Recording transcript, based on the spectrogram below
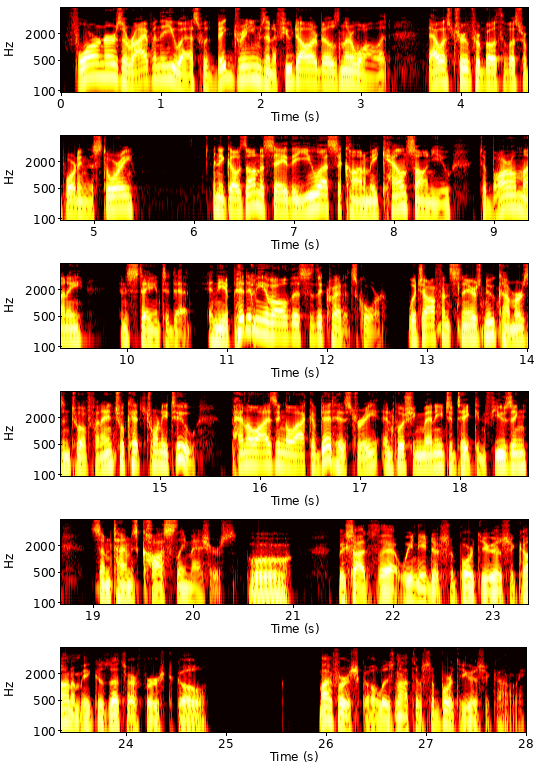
Foreigners arrive in the U.S. with big dreams and a few dollar bills in their wallet. That was true for both of us reporting the story. And it goes on to say the U.S. economy counts on you to borrow money and stay into debt. And the epitome of all this is the credit score, which often snares newcomers into a financial catch 22, penalizing a lack of debt history and pushing many to take confusing, sometimes costly measures. Besides that, we need to support the U.S. economy because that's our first goal. My first goal is not to support the U.S. economy.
